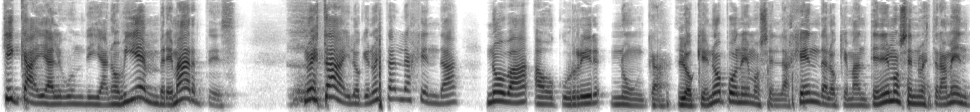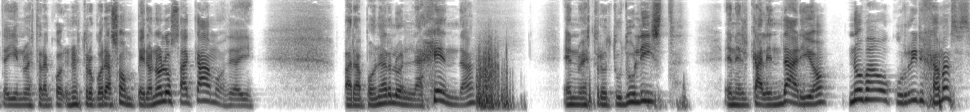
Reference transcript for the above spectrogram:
¿Qué cae algún día? Noviembre, martes. No está, y lo que no está en la agenda no va a ocurrir nunca. Lo que no ponemos en la agenda, lo que mantenemos en nuestra mente y en, en nuestro corazón, pero no lo sacamos de ahí para ponerlo en la agenda, en nuestro to-do list, en el calendario, no va a ocurrir jamás.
